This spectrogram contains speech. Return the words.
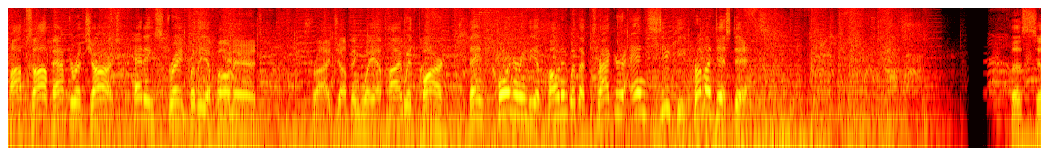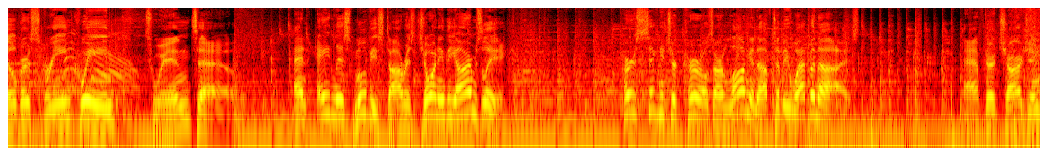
pops off after a charge, heading straight for the opponent. Try jumping way up high with Barq, then cornering the opponent with a Cracker and Seekie from a distance. The Silver Screen Queen, Twintelle an A-list movie star is joining the Arms League. Her signature curls are long enough to be weaponized. After charging,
